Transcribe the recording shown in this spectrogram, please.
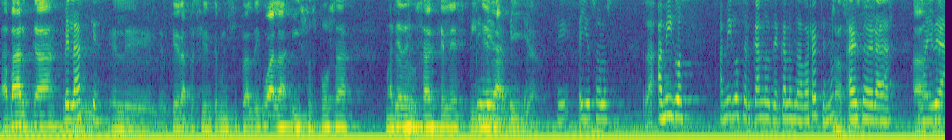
Abarca Velázquez. El, el- el- el que era presidente municipal de Iguala y su esposa María de los Ángeles Pineda, Villa. Sí, ellos son los la- amigos amigos cercanos de Carlos Navarrete, ¿no? Así a eso es. era la idea.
